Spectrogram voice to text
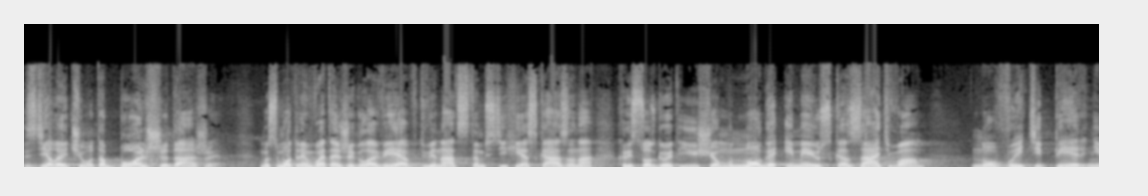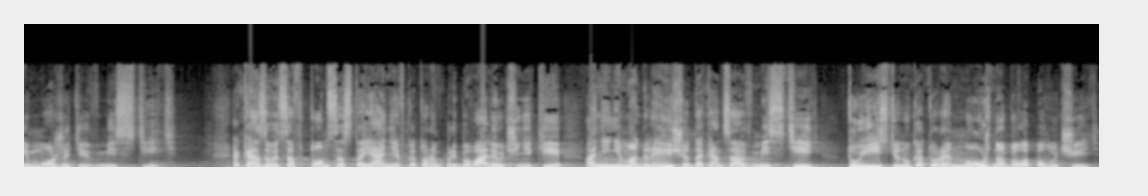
сделает чего-то больше даже? Мы смотрим в этой же главе, в 12 стихе сказано, Христос говорит, «Еще много имею сказать вам, но вы теперь не можете вместить». Оказывается, в том состоянии, в котором пребывали ученики, они не могли еще до конца вместить ту истину, которую нужно было получить.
